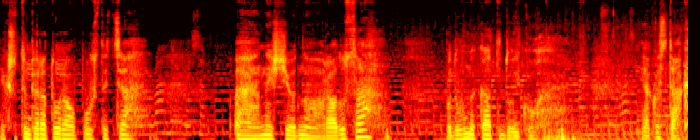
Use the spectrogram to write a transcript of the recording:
Якщо температура опуститься е, нижче 1 градуса, буду вмикати дуйку. Якось так.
